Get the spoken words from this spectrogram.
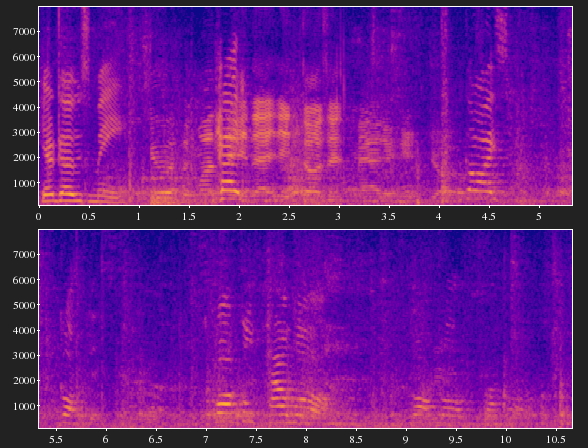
Here goes me. You have the one Okay. that it doesn't matter. It goes. Guys, got this. Sparkle power. Sparkle.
